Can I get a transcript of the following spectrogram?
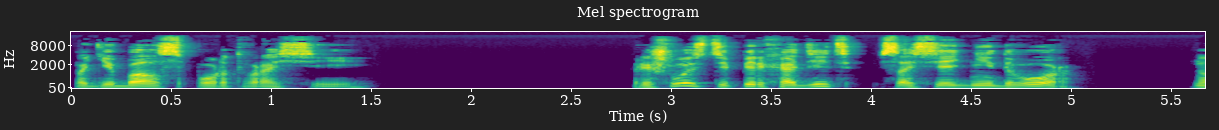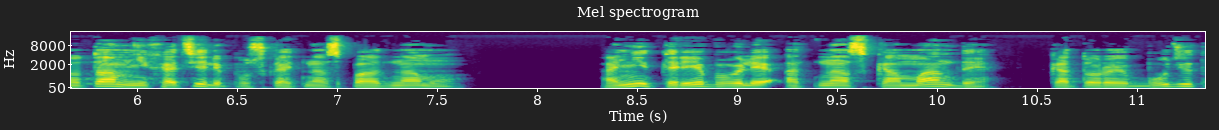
погибал спорт в России. Пришлось теперь ходить в соседний двор, но там не хотели пускать нас по одному. Они требовали от нас команды, которая будет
